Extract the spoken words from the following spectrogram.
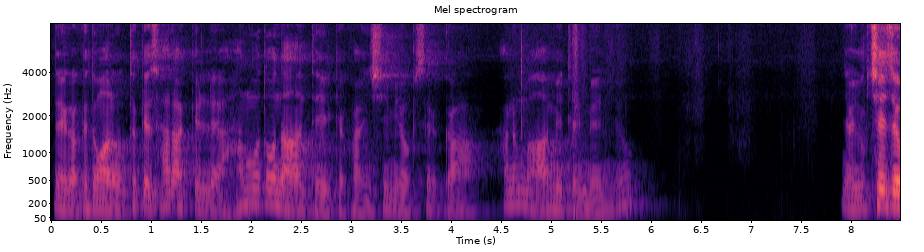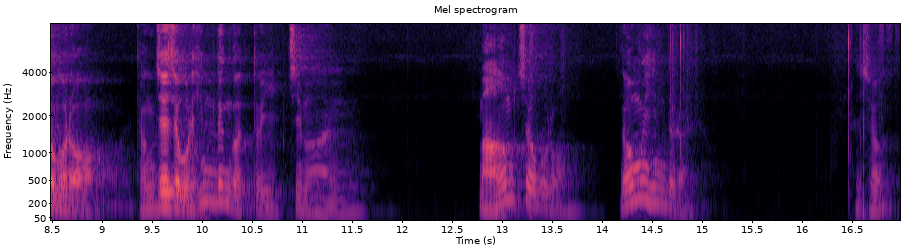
내가 그동안 어떻게 살았길래 아무도 나한테 이렇게 관심이 없을까 하는 마음이 들면요. 그냥 육체적으로, 경제적으로 힘든 것도 있지만, 마음적으로 너무 힘들어요. 그죠? 어,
